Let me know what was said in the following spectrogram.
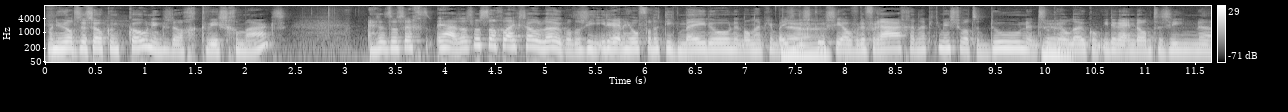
Maar nu hadden ze dus ook een Koningsdag quiz gemaakt... En dat was echt, ja, dat was dan gelijk zo leuk. Want dan zie je iedereen heel fanatiek meedoen. En dan heb je een beetje Ja. discussie over de vragen. En dan heb je tenminste wat te doen. En het is ook heel leuk om iedereen dan te zien eh,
